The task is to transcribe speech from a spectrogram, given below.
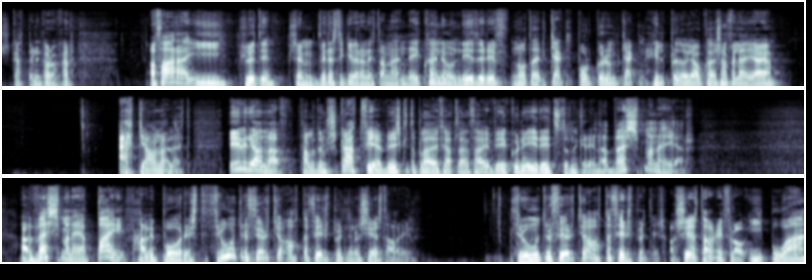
skattpenningar okkar að fara í hluti sem virðast ekki vera neitt annað en neikvæðinu og niðurif notaðir gegn borgurum, gegn hilbrið og jákvæðu samfélagi, já já. Ekki ánægulegt. Yfir í annað talað um skattfíð, viðskiptablaðið fjallaðum það í vikunni í reytstofnakirinn að Vestmanæjar að Vestmanæja bæ hafi borist 348 fyrirspurnir á síðast ári. 348 fyrirspurnir á síðast ári frá Íbúa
